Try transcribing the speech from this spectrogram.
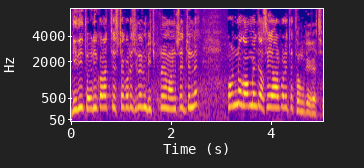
দিদি তৈরি করার চেষ্টা করেছিলেন বীজপুরের মানুষের জন্য। অন্য গভর্নমেন্ট আসে যাওয়ার পরে তো থমকে গেছে।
